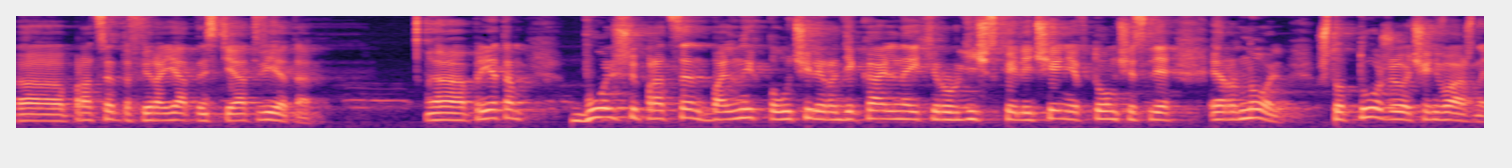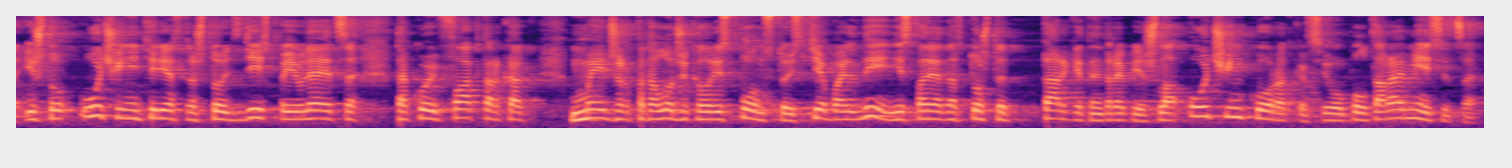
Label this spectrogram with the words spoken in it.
э, процентов вероятности ответа. Э, при этом больше процент больных получили радикальное хирургическое лечение, в том числе R0, что тоже очень важно. И что очень интересно, что здесь появляется такой фактор, как major pathological response, то есть те больные, несмотря на то, что таргетная терапия шла очень коротко, всего полтора месяца,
